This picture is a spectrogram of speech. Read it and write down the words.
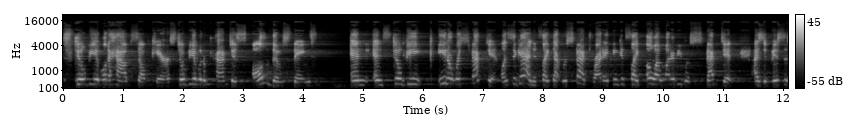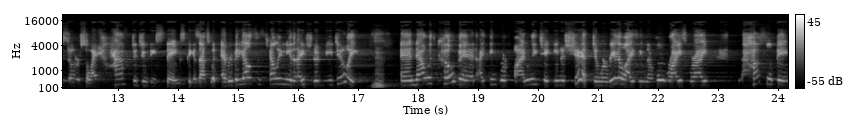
still be able to have self care, still be able to practice all of those things and and still be you know respected once again it's like that respect right i think it's like oh i want to be respected as a business owner so i have to do these things because that's what everybody else is telling me that i should be doing mm. and now with covid i think we're finally taking a shift and we're realizing the whole rise grind hustle thing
